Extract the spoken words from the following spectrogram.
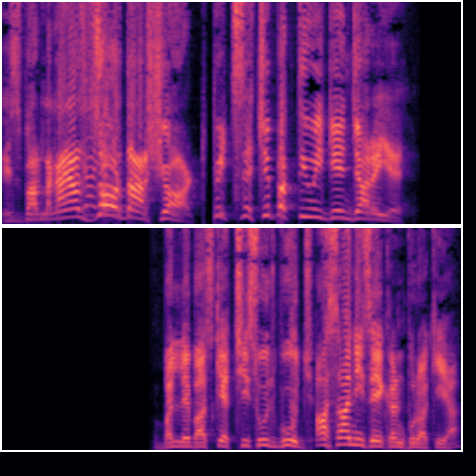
इस बार लगाया जोरदार शॉट। पिच से चिपकती हुई गेंद जा रही है। बल्लेबाज की अच्छी सूझबूझ आसानी से एक रन पूरा किया।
